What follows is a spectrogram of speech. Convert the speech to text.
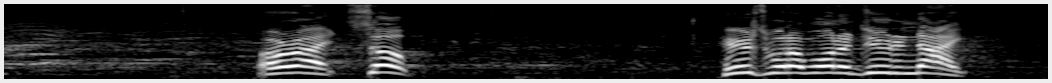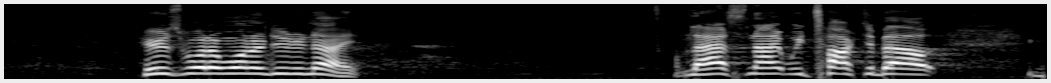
All right, so here's what I want to do tonight. Here's what I want to do tonight. Last night we talked about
